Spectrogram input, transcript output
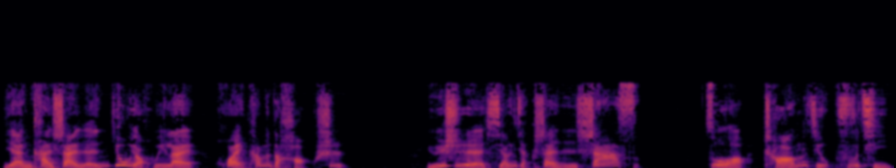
眼看善人又要回来坏他们的好事，于是想将善人杀死，做长久夫妻。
